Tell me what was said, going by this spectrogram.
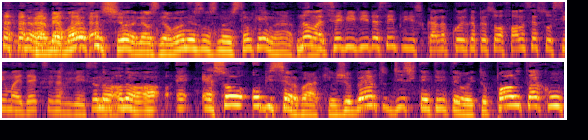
Não, a memória funciona, né? Os neurônios não, não estão queimados. Não, mas ser vivido é sempre isso. Cada coisa que a pessoa fala, você associa uma ideia que você já vivenciou. Não, não, não, é, é só observar aqui. O Gilberto disse que tem 38. O Paulo tá com com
